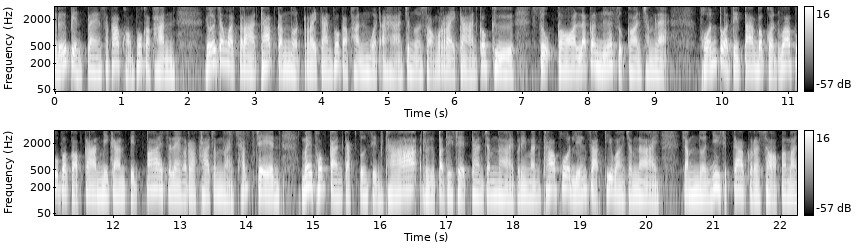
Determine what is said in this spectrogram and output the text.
หรือเปลี่ยนแปลงสภาพของโภคภัณฑ์ โดยจังหวัดตราดครับกำหนดรายการโภคภัณฑ์หมวดอาหารจำนวน 2 รายการก็คือ สุกรและก็เนื้อสุกรชำแหละ ผลตรวจติดตามปรากฏว่าผู้ประกอบการมีการปิดป้ายแสดงราคาจำหน่ายชัดเจน ไม่พบการกักตุนสินค้า หรือปฏิเสธการจำหน่ายปริมาณข้าวโพดเลี้ยงสัตว์ที่วางจำหน่ายจำนวน 29 กระสอบประมาณ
